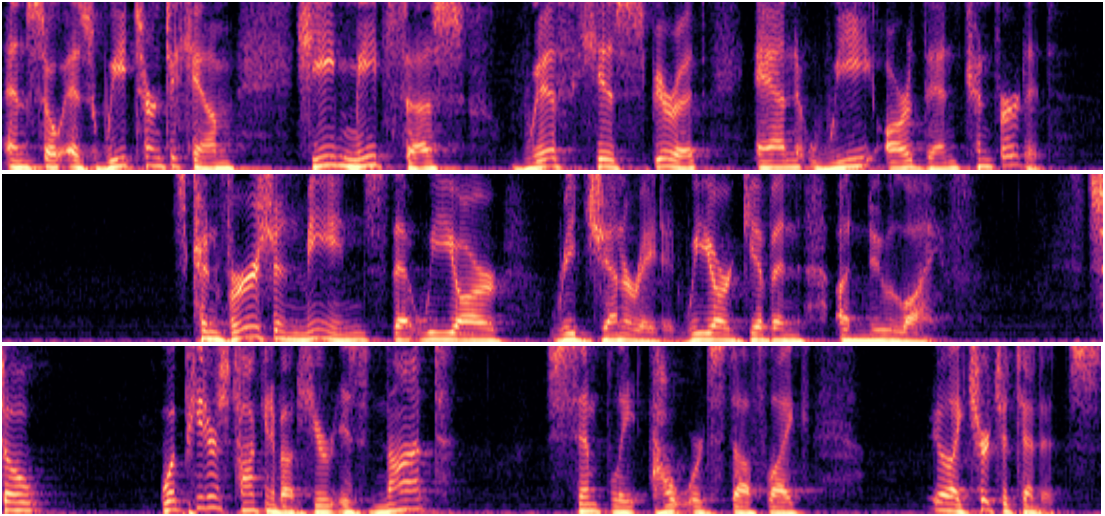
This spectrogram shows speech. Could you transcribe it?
And so as we turn to Him, He meets us with His Spirit, and we are then converted. Conversion means that we are regenerated, we are given a new life. So, what Peter's talking about here is not simply outward stuff like, you know, like church attendance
